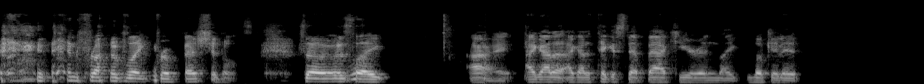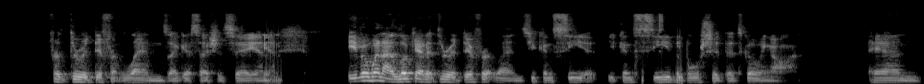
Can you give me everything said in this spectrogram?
in front of like professionals. So it was like, all right, I gotta I gotta take a step back here and like look at it for through a different lens, I guess I should say. And even when I look at it through a different lens, you can see it. You can see the bullshit that's going on. And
